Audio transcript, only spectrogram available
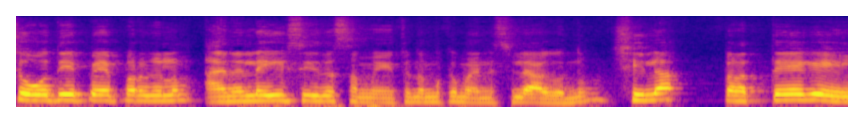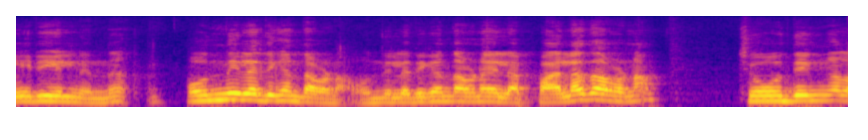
ചോദ്യ പേപ്പറുകളും അനലൈസ് ചെയ്ത സമയത്ത് നമുക്ക് മനസ്സിലാകുന്നു ചില പ്രത്യേക ഏരിയയിൽ നിന്ന് ഒന്നിലധികം തവണ ഒന്നിലധികം തവണയല്ല പലതവണ ചോദ്യങ്ങൾ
